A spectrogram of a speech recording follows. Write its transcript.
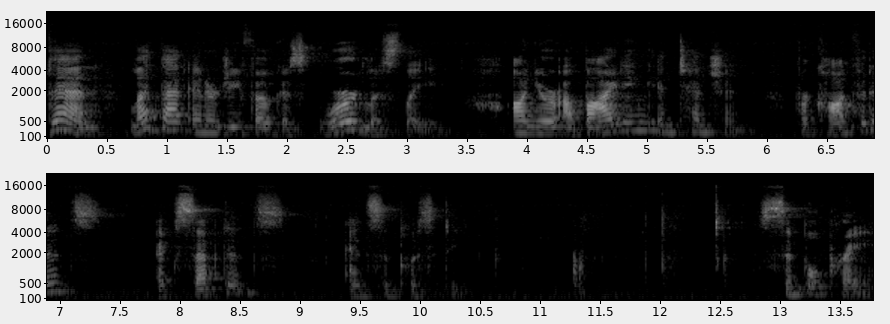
Then let that energy focus wordlessly on your abiding intention for confidence acceptance, and simplicity. Simple praying.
